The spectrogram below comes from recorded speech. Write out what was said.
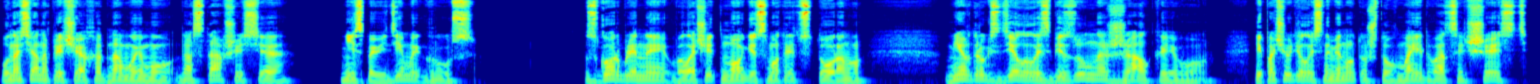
унося на плечах одному ему доставшийся неисповедимый груз. Сгорбленный, волочит ноги, смотрит в сторону. Мне вдруг сделалось безумно жалко его, и почудилось на минуту, что в мои двадцать шесть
